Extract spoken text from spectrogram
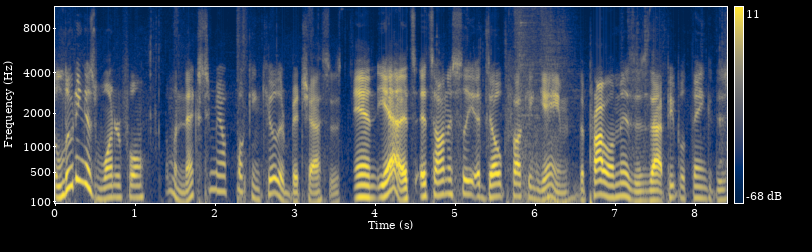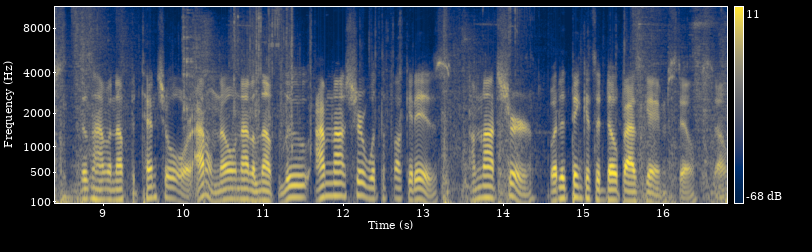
The looting is wonderful. Someone next to me, I'll fucking kill their bitch asses. And yeah, it's it's honestly a dope fucking game. The problem is, is that people think this doesn't have enough potential, or I don't know, not enough loot. I'm not sure what the fuck it is. I'm not sure, but I think it's a dope ass game still. So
